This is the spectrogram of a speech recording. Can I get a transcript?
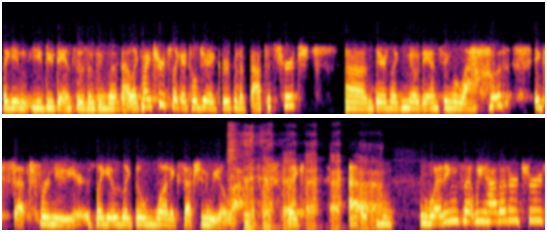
like in, you do dances and things like that. Like my church, like I told you, I grew up in a Baptist church. Um, there's like no dancing allowed except for New Year's. Like it was like the one exception we allowed. like, at weddings that we had at our church,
